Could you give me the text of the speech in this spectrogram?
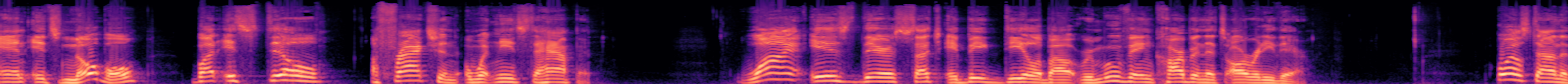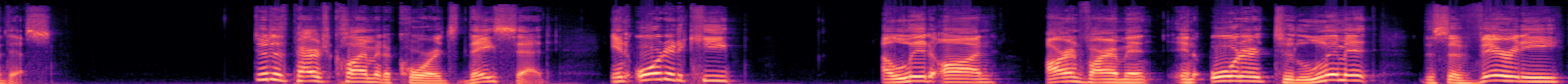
and it's noble, but it's still a fraction of what needs to happen. Why is there such a big deal about removing carbon that's already there? Boils down to this. Due to the Paris Climate Accords, they said in order to keep a lid on our environment, in order to limit the severity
